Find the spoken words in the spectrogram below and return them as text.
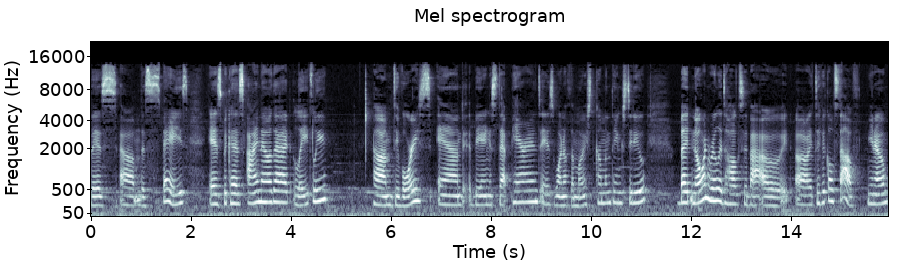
this um, this space is because I know that lately um, divorce and being a step parent is one of the most common things to do, but no one really talks about uh, difficult stuff. You know,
